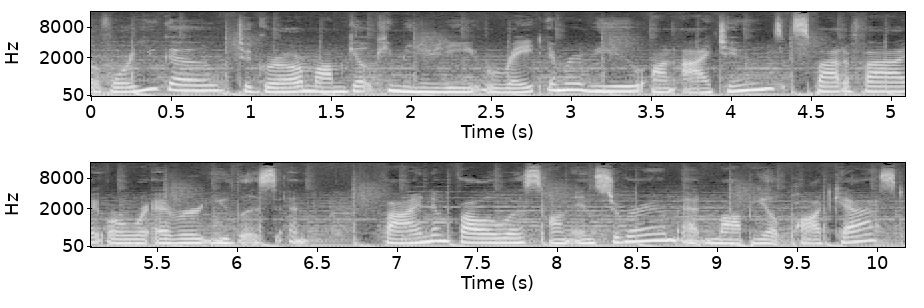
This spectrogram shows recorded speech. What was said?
Before you go, to grow our Mom Guilt community, rate and review on iTunes, Spotify, or wherever you listen. Find and follow us on Instagram at Mom Guilt Podcast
